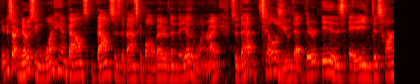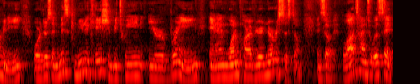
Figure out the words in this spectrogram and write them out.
You're going to start noticing one hand bounce bounces the basketball better than the other one, right? So that tells you that there is a disharmony or there's a miscommunication between your brain and one part of your nervous system. And so a lot of times we'll say,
